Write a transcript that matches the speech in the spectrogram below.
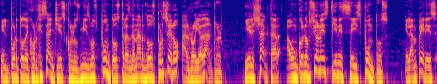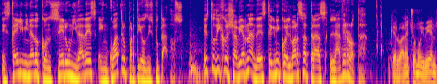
El Porto de Jorge Sánchez con los mismos puntos tras ganar 2 por 0 al Royal Antwerp y el Shakhtar, aún con opciones, tiene 6 puntos. El Amperes está eliminado con 0 unidades en 4 partidos disputados. Esto dijo Xavi Hernández, técnico del Barça, tras la derrota. Que lo han hecho muy bien,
